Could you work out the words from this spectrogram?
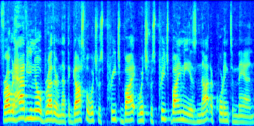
For I would have you know, brethren, that the gospel which was preached by, which was preached by me is not according to man.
